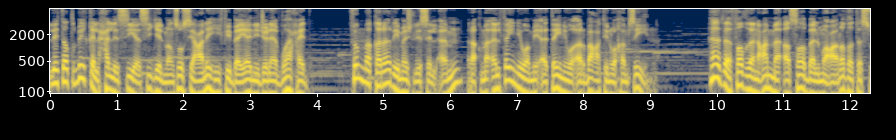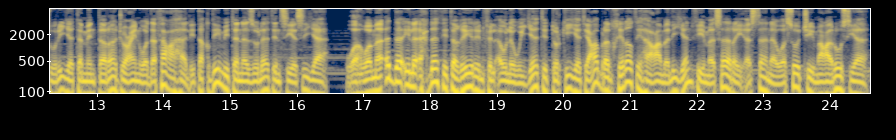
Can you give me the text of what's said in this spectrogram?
لتطبيق الحل السياسي المنصوص عليه في بيان جنيف واحد ثم قرار مجلس الأمن رقم 2254 هذا فضلا عما أصاب المعارضة السورية من تراجع ودفعها لتقديم تنازلات سياسية وهو ما أدى إلى إحداث تغيير في الأولويات التركية عبر انخراطها عمليا في مساري أستانا وسوتشي مع روسيا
